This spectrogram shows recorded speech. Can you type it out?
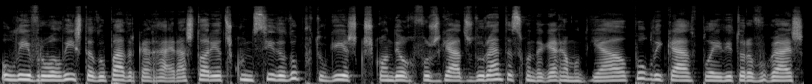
o livro A Lista do Padre Carreira, a história desconhecida do português que escondeu refugiados durante a Segunda Guerra Mundial, publicado pela editora Vogais,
